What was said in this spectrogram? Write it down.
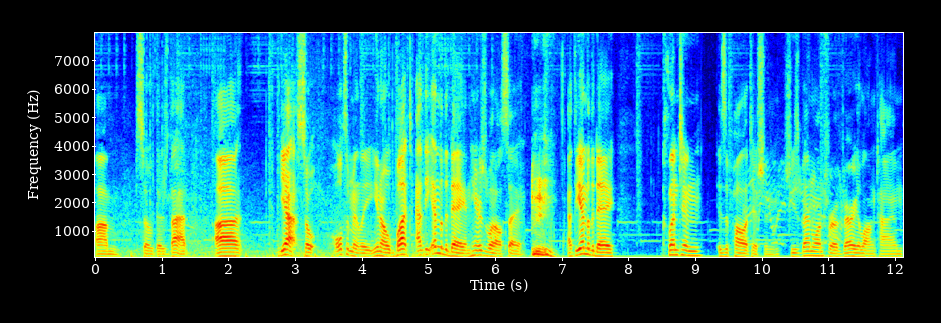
Um, so there's that. Uh, yeah, so ultimately, you know, but at the end of the day, and here's what I'll say. at the end of the day, Clinton is a politician. She's been one for a very long time.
